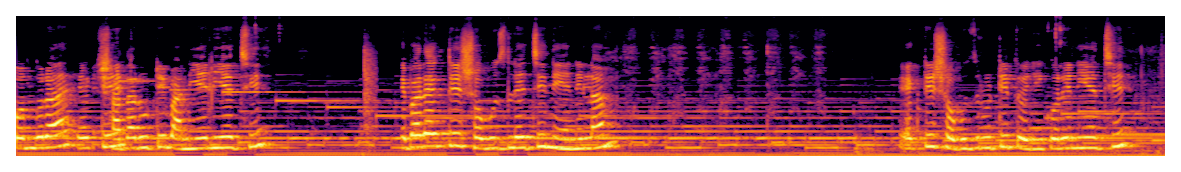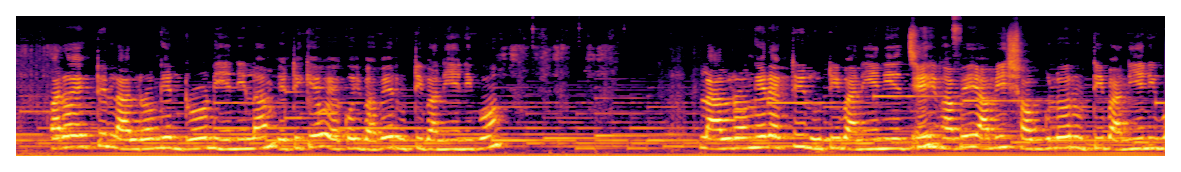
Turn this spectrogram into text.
বন্ধুরা, একটি সাদা রুটি বানিয়ে নিয়েছি। এবারে একটি সবুজ লেচি নিয়ে নিলাম। একটি সবুজ রুটি তৈরি করে নিয়েছি। আরও একটি লাল রঙের ড্রো নিয়ে নিলাম। এটিকেও একইভাবে রুটি বানিয়ে নিব। লাল রঙের একটি রুটি বানিয়ে নিয়েছি। এইভাবেই আমি সবগুলো রুটি বানিয়ে নিব।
